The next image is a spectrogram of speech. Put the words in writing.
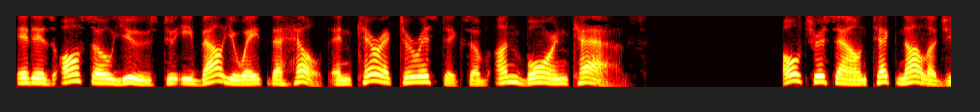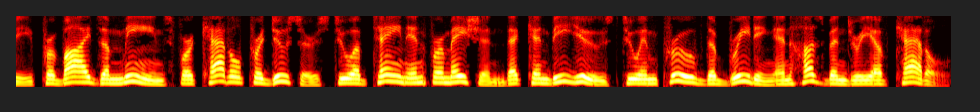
It is also used to evaluate the health and characteristics of unborn calves. Ultrasound technology provides a means for cattle producers to obtain information that can be used to improve the breeding and husbandry of cattle.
